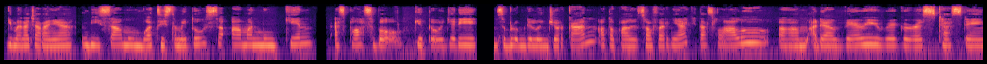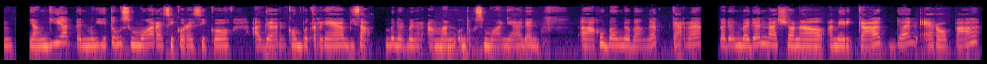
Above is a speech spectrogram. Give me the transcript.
gimana caranya bisa membuat sistem itu seaman mungkin as possible gitu. Jadi sebelum diluncurkan autopilot software-nya kita selalu um, ada very rigorous testing yang giat dan menghitung semua resiko-resiko agar komputernya bisa benar-benar aman untuk semuanya dan uh, aku bangga banget karena badan-badan nasional Amerika dan Eropa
